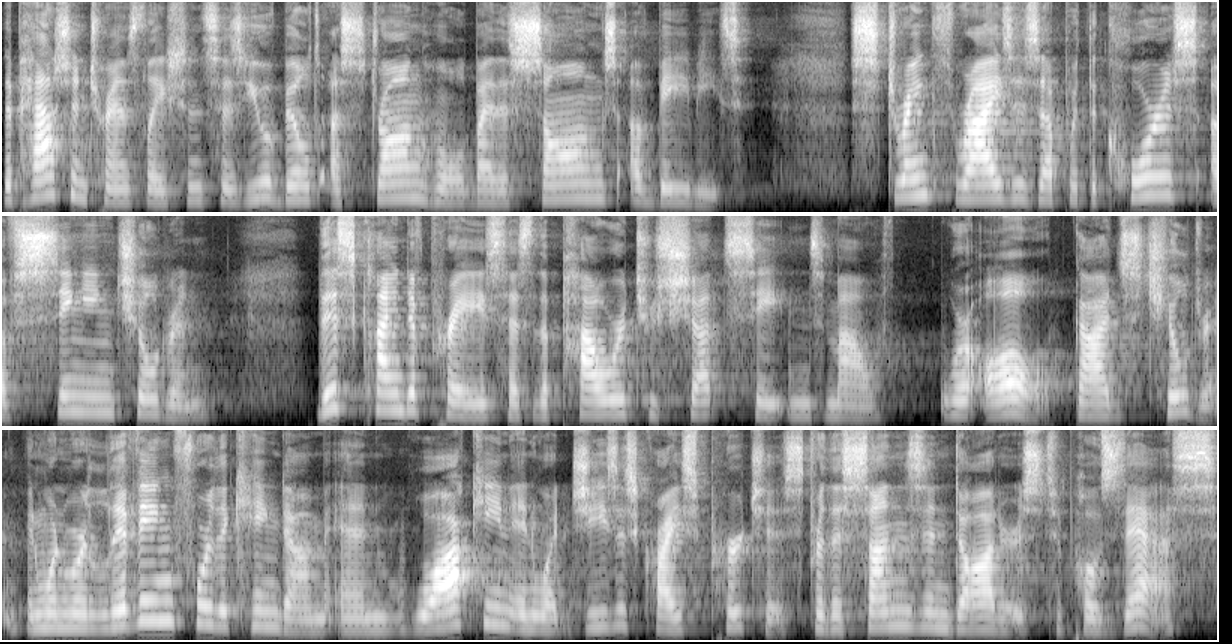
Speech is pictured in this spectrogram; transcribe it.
The Passion Translation says, You have built a stronghold by the songs of babies. Strength rises up with the chorus of singing children. This kind of praise has the power to shut Satan's mouth. We're all God's children. And when we're living for the kingdom and walking in what Jesus Christ purchased for the sons and daughters to possess,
